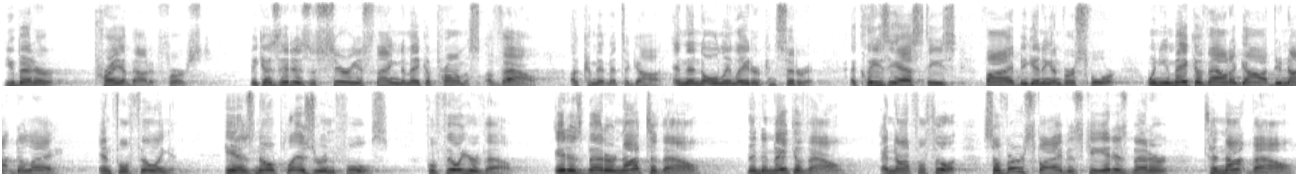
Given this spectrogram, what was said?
You better pray about it first. Because it is a serious thing to make a promise, a vow, a commitment to God, and then to only later consider it. Ecclesiastes 5, beginning in verse 4. When you make a vow to God, do not delay in fulfilling it. He has no pleasure in fools fulfill your vow. It is better not to vow than to make a vow and not fulfill it. So, verse 5 is key. It is better to not vow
